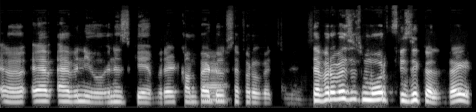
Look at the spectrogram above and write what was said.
uh, a- avenue in his game right compared to Yeah. Seferovic. Seferovic is more physical right?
